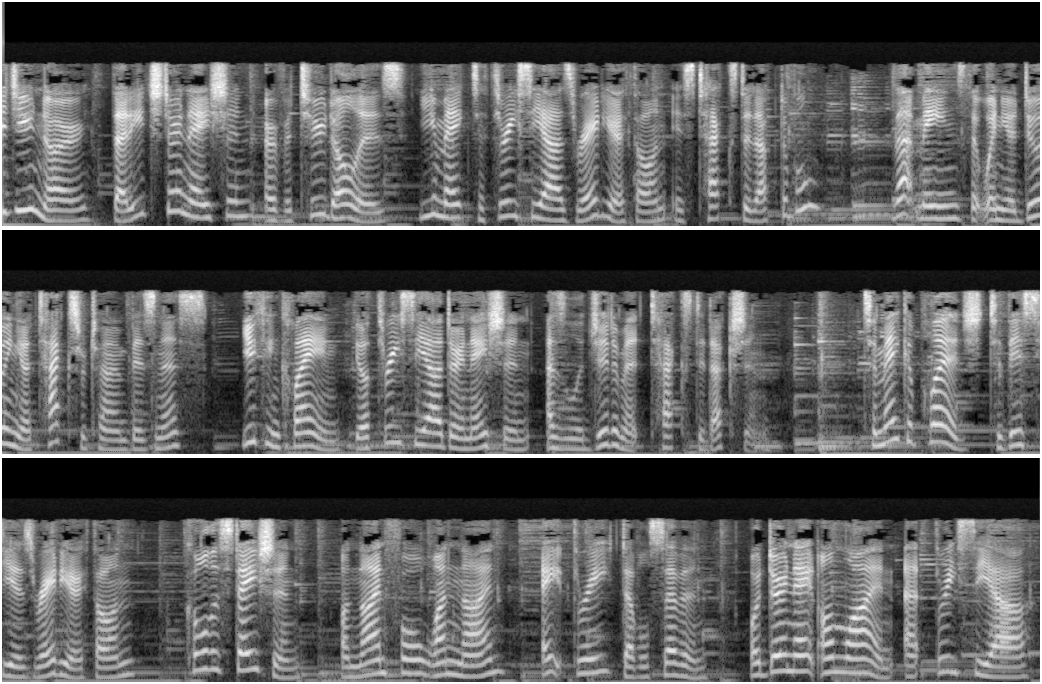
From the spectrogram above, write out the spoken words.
Did you know that each donation over $2 you make to 3CR's Radiothon is tax deductible? That means that when you're doing your tax return business, you can claim your 3CR donation as a legitimate tax deduction. To make a pledge to this year's Radiothon, call the station on 9419 8377 or donate online at 3cr.org.au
